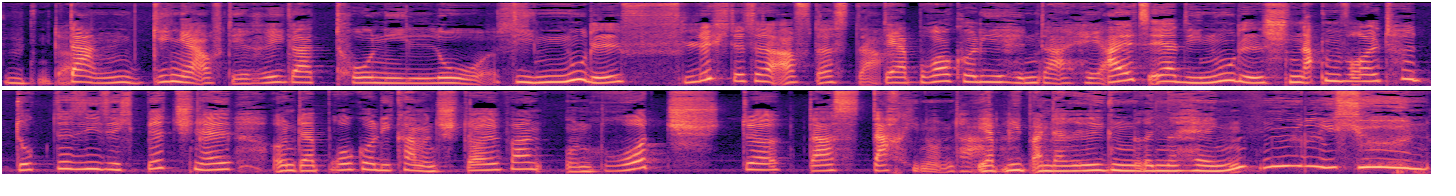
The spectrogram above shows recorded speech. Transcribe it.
wütender. Dann ging er auf die Regatoni los. Die Nudel flüchtete auf das Dach, der Brokkoli hinterher. Als er die Nudel schnappen wollte, duckte sie sich blitzschnell und der Brokkoli kam ins Stolpern und rutschte das Dach hinunter. Er blieb an der Regenrinne hängen. Nüdelchen,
